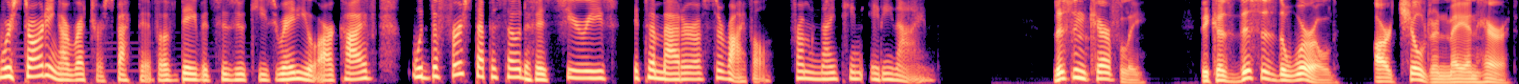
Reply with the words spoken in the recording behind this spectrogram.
We're starting our retrospective of David Suzuki's radio archive with the first episode of his series, It's a Matter of Survival, from 1989. Listen carefully, because this is the world our children may inherit.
